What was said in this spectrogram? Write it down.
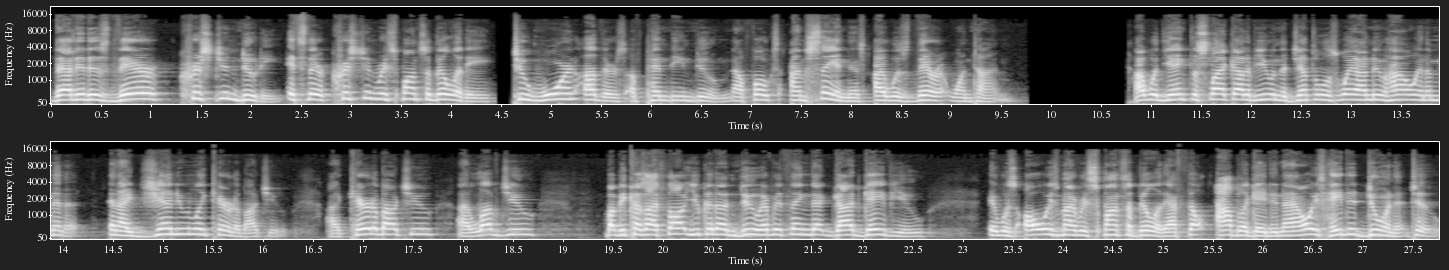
that it is their Christian duty, it's their Christian responsibility to warn others of pending doom. Now, folks, I'm saying this, I was there at one time. I would yank the slack out of you in the gentlest way I knew how in a minute. And I genuinely cared about you. I cared about you. I loved you. But because I thought you could undo everything that God gave you, it was always my responsibility. I felt obligated, and I always hated doing it too.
